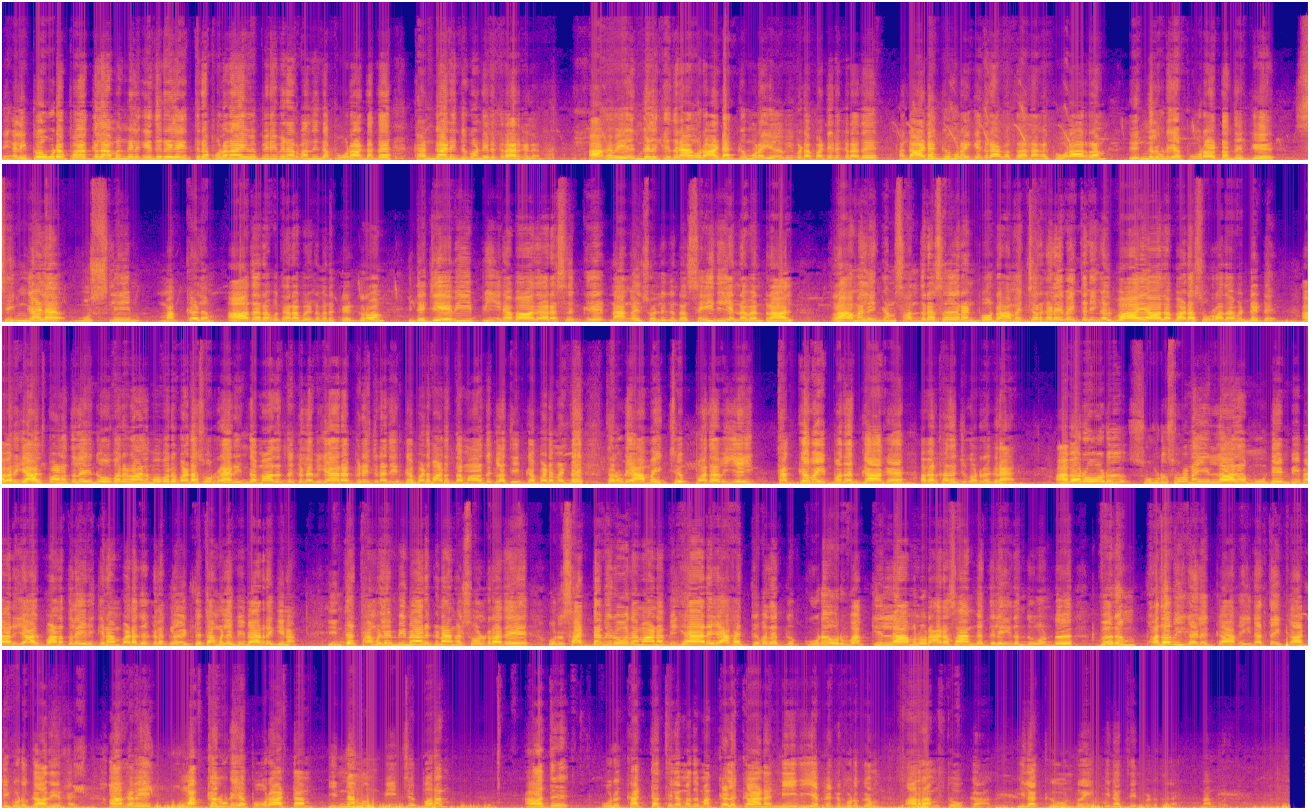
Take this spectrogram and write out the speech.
நீங்கள் இப்ப கூட பார்க்கலாம் எங்களுக்கு எதிரில் எத்தனை புலனாய்வு பிரிவினர் வந்து இந்த போராட்டத்தை கண்காணித்துக் கொண்டிருக்கிறார்கள் என்று. ஆகவே எங்களுக்கு எதிராக ஒரு அடக்குமுறை ஏவி விடப்பட்டிருக்கிறது. அந்த அடக்குமுறைக்கு எதிராகத்தான் நாங்கள் போராடுறோம். எங்களுடைய போராட்டத்திற்கு சிங்கள முஸ்லீம் மக்களும் ஆதரவு தர வேண்டும் என்று கேட்கிறோம். இந்த ஜேவிபி இனவாத அரசுக்கு நாங்கள் சொல்லுகின்ற செய்தி என்னவென்றால் ராமலிங்கம் சந்திரசேகரன் போன்ற அமைச்சர்களை வைத்து நீங்கள் வாயால வட சுடுறதை விட்டுட்டு அவர் யாழ்ப்பாணத்துல இருந்து ஒவ்வொரு நாளும் ஒவ்வொரு வட சொல்றார் இந்த மாதத்துக்குள்ள விகார பிரச்சனை தீர்க்கப்படும் அடுத்த மாதத்துக்குள்ள தீர்க்கப்படும் என்று தன்னுடைய அமைச்சு பதவியை தக்க வைப்பதற்காக அவர் கதைச்சு கொண்டிருக்கிறார். அவரோடு சூடு சுரணை இல்லாத மூன்று எம்பிமார் யாழ்ப்பாணத்தில் இருக்கிறோம் வடக்கு கிழக்குல எட்டு தமிழ் எம்பிமார் இருக்கிறான் இந்த தமிழ் எம்பிமாருக்கு நாங்கள் சொல்றது ஒரு சட்டவிரோதமான விகாரை அகற்றுவதற்கு கூட ஒரு வக்கில்லாமல் ஒரு அரசாங்கத்தில் இருந்து கொண்டு வெறும் பதவிகளுக்காக இனத்தை காட்டி கொடுக்காதீர்கள். ஆகவே மக்களுடைய போராட்டம் இன்னமும் வீச்சு பெறும் அது ஒரு கட்டத்தில் எமது மக்களுக்கான நீதியை பெற்றுக் கொடுக்கும் அறம் தோக்காது. இலக்கு ஒன்றே இனத்தின் விடுதலை. நன்றி.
